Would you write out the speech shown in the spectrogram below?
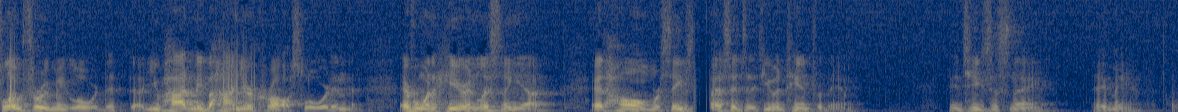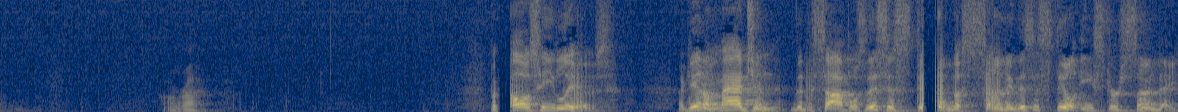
flow through me, Lord. That uh, you hide me behind your cross, Lord, and everyone here and listening at, at home receives the message that you intend for them. In Jesus' name, amen. All right because he lives. Again, imagine the disciples. This is still the Sunday. This is still Easter Sunday.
